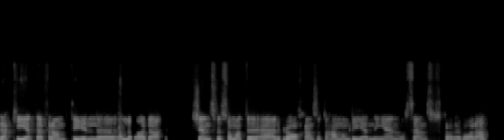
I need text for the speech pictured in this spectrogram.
raket här fram till eh, lördag. Känns väl som att det är bra chans att ta hand om ledningen och sen så ska det vara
